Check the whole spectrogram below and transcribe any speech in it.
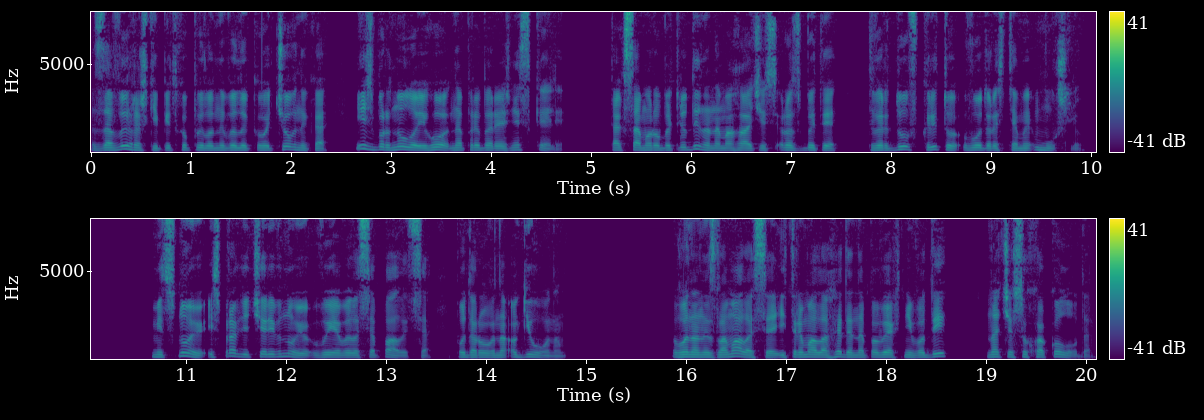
за виграшки підхопило невеликого човника і жбурнуло його на прибережні скелі. Так само робить людина, намагаючись розбити тверду, вкриту водоростями мушлю. Міцною і справді чарівною виявилася палиця, подарована огіоном. Вона не зламалася і тримала геда на поверхні води, наче суха колода.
